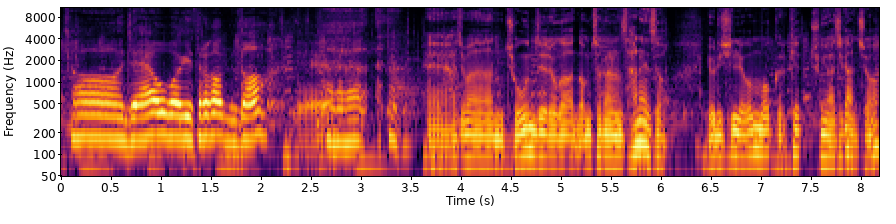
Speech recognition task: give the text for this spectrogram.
자 이제 애호박이 들어갑니다. 예. 예. 예, 하지만 좋은 재료가 넘쳐나는 산에서 요리 실력은 뭐 그렇게 중요하지가 않죠.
